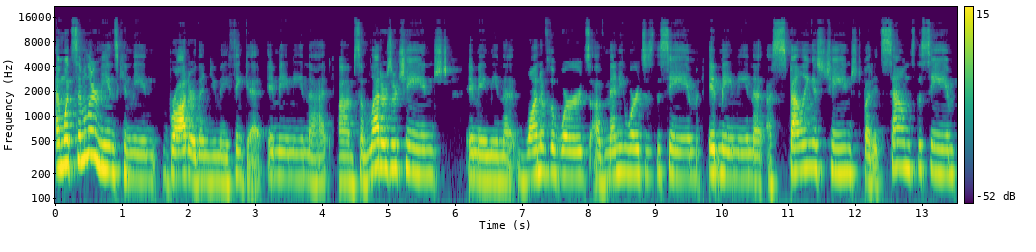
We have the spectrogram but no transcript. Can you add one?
And what similar means can mean broader than you may think it. It may mean that um, some letters are changed, it may mean that one of the words of many words is the same. It may mean that a spelling is changed, but it sounds the same.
